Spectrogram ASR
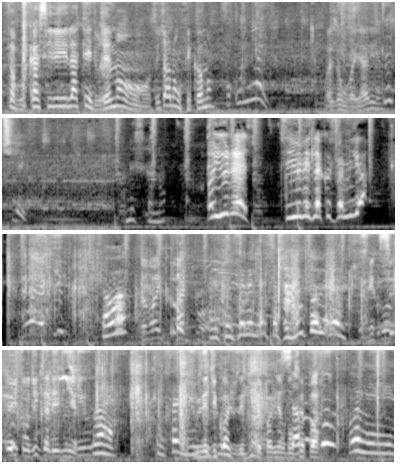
Putain, vous cassez la tête, vraiment. C'est-à-dire là, on fait comment Faut qu'on y aille. Vas-y, on va y aller. Que tu y ailles. Younes, là, non Oh, Younes C'est Younes de la côte familiale? Ça va Ça va et quoi On connaissait les mecs, ça fait longtemps, les. C'est quoi C'est eux, ils t'ont dit que t'allais venir. Ouais. Comme ça, Je vous ai dit quoi Je vous ai dit de pas venir dans Ça ce parc. Ouais, mais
